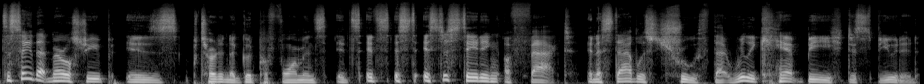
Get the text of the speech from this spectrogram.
to say that Meryl Streep is turned a good performance, it's it's it's it's just stating a fact, an established truth that really can't be disputed.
